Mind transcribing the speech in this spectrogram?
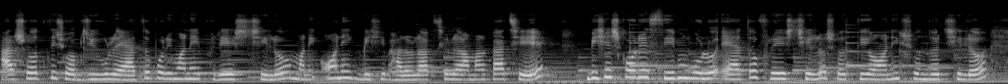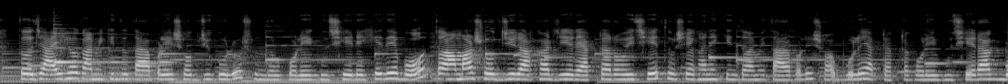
আর সত্যি সবজিগুলো এত পরিমাণে ফ্রেশ ছিল মানে অনেক বেশি ভালো লাগছিল আমার কাছে। বিশেষ করে সিমগুলো এত ফ্রেশ ছিল, সত্যি অনেক সুন্দর ছিল। তো যাই হোক, আমি কিন্তু তারপরে সবজিগুলো সুন্দর করে গুছিয়ে রেখে দেব। তো আমার সবজি রাখার যে র্যাকটা রয়েছে, তো সেখানে কিন্তু আমি তারপরে সবগুলো একটা একটা করে গুছিয়ে রাখব।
